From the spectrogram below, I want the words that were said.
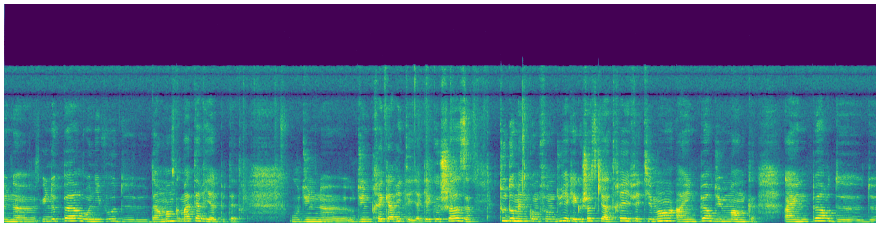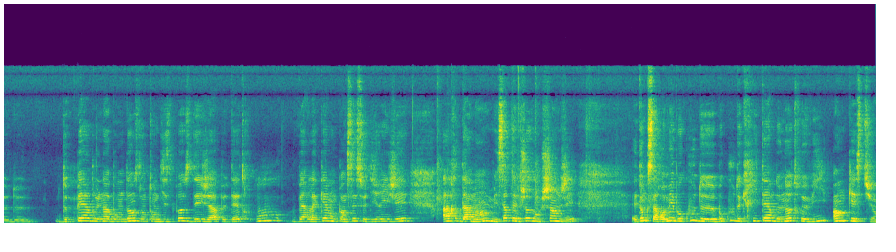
une, peur au niveau d'un manque matériel peut-être. Ou d'une précarité. Il y a quelque chose tout domaine confondu, il y a quelque chose qui a trait effectivement à une peur du manque, à une peur de perdre une abondance dont on dispose déjà peut-être ou vers laquelle on pensait se diriger ardemment, mais certaines choses ont changé. Et donc ça remet beaucoup de, beaucoup de critères de notre vie en question.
